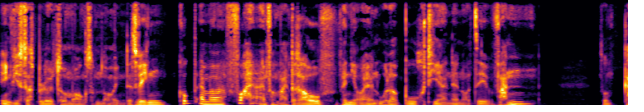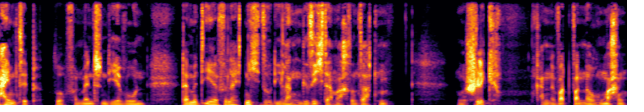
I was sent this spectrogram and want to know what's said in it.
irgendwie ist das blöd so morgens um neun. Deswegen guckt einmal vorher einfach mal drauf, wenn ihr euren Urlaub bucht hier an der Nordsee, wann so ein Geheimtipp so von Menschen, die hier wohnen, damit ihr vielleicht nicht so die langen Gesichter macht und sagt, hm, nur Schlick, kann eine Wattwanderung machen,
